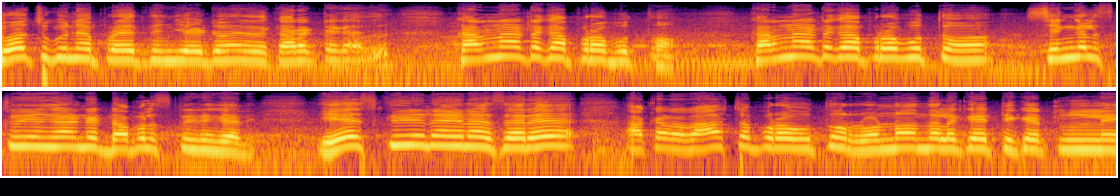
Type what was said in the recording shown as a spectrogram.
దోచుకునే ప్రయత్నం చేయడం అనేది కరెక్ట్ కాదు. కర్ణాటక ప్రభుత్వం కర్ణాటక ప్రభుత్వం సింగిల్ స్క్రీన్ కానీ డబుల్ స్క్రీన్ కానీ ఏ స్క్రీన్ అయినా సరే అక్కడ రాష్ట్ర ప్రభుత్వం రెండు వందలకే టికెట్లని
